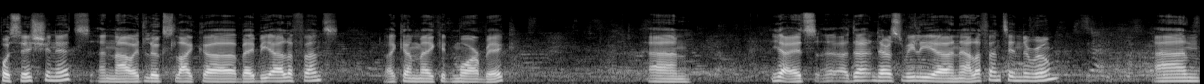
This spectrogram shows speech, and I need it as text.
position it, and now it looks like a baby elephant. I can make it more big. And yeah, it's uh, th there's really an elephant in the room, and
